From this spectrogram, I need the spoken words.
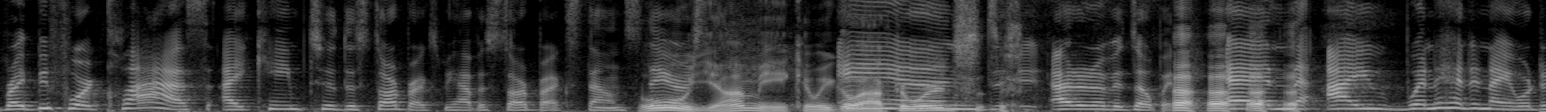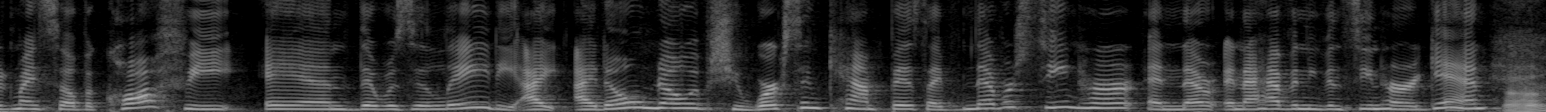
right before class, I came to the Starbucks. We have a Starbucks downstairs. Downstairs. yummy. Can we go afterwards? I don't know if it's open. and I went ahead and I ordered myself a coffee, and there was a lady. I, I don't know if she works in campus. I've never seen her, and never, and I haven't even seen her again. Uh-huh.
